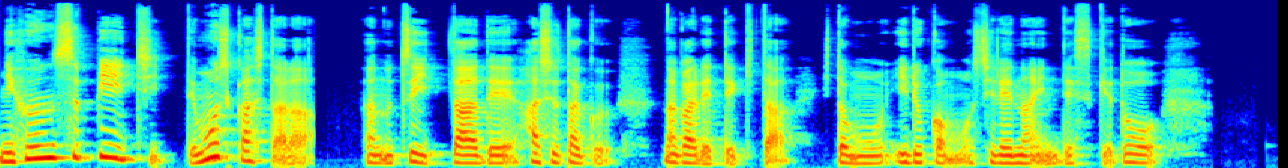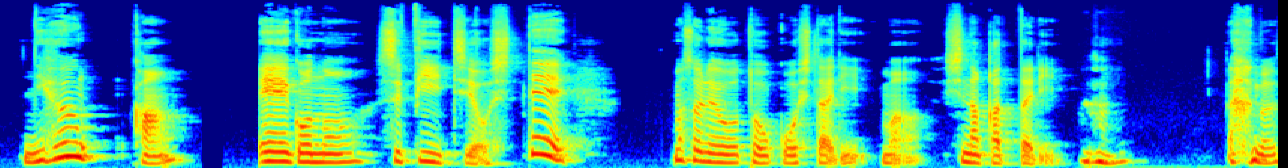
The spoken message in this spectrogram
2分スピーチってもしかしたら、あの、ツイッターでハッシュタグ流れてきた人もいるかもしれないんですけど、2分間英語のスピーチをして、まあ、それを投稿したり、まあ、しなかったり、あの、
